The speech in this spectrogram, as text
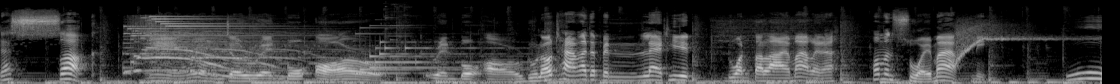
that suck นี่เมื่อผมเจอ rainbow all rainbow all ดูแล้วทางอาจจะเป็นแร่ที่ดวนตรายมากเลยนะ เพราะมันสวยมากนี่อู้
